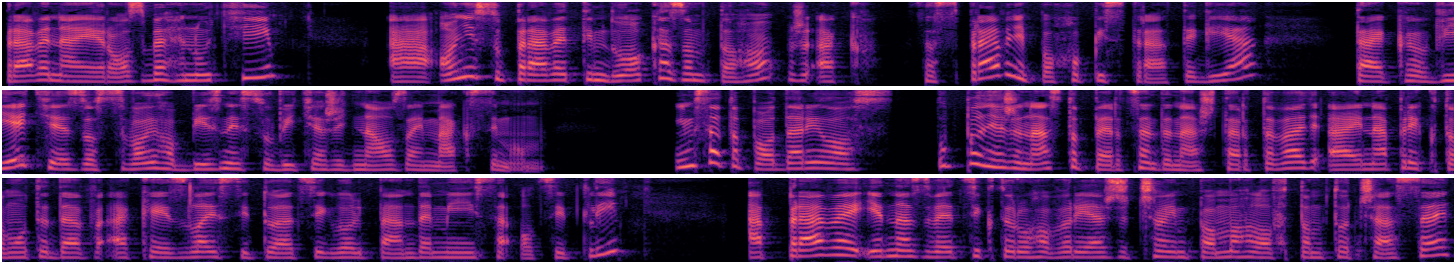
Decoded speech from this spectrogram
práve na jej rozbehnutí. A oni sú práve tým dôkazom toho, že ak sa správne pochopí stratégia, tak viete zo svojho biznisu vyťažiť naozaj maximum. Im sa to podarilo úplne, že na 100% naštartovať aj napriek tomu teda v akej zlej situácii kvôli pandémii sa ocitli. A práve jedna z vecí, ktorú hovoria, že čo im pomohlo v tomto čase,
